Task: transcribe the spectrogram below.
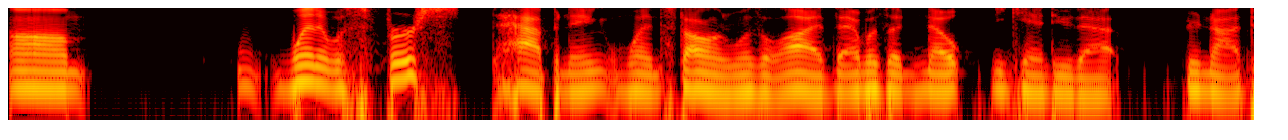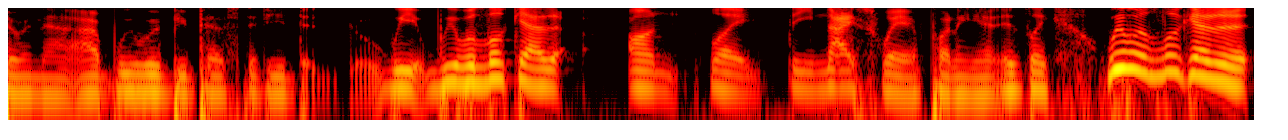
Um, when it was first happening, when Stalin was alive, that was a nope, you can't do that. You're not doing that. I, we would be pissed if you did. We we would look at it on like the nice way of putting it is like we would look at it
